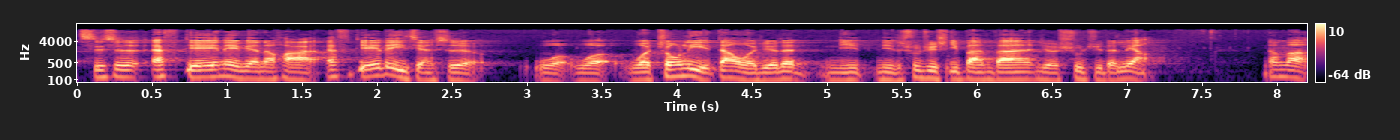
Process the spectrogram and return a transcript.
其实 FDA 那边的话，FDA 的意见是我我我中立，但我觉得你你的数据是一般般，就是数据的量。那么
